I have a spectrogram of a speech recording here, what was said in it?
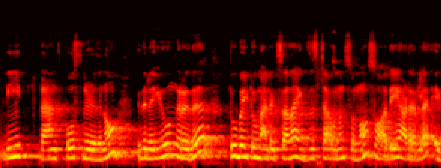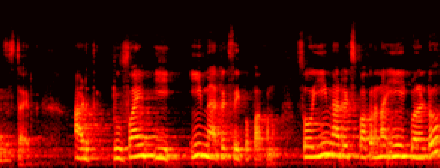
பி டிரான்ஸ்போஸ்னு எழுதணும். இதில் யூங்கிறது டூ பை டூ மேட்ரிக்ஸாக தான் எக்ஸிஸ்ட் ஆகணும்னு சொன்னோம். ஸோ அதே ஆர்டரில் எக்ஸிஸ்ட் ஆகிருக்கு அடுத்து to find E E matrix இப்போ பார்க்கணும் so E matrix பார்க்குறோன்னா E equal to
